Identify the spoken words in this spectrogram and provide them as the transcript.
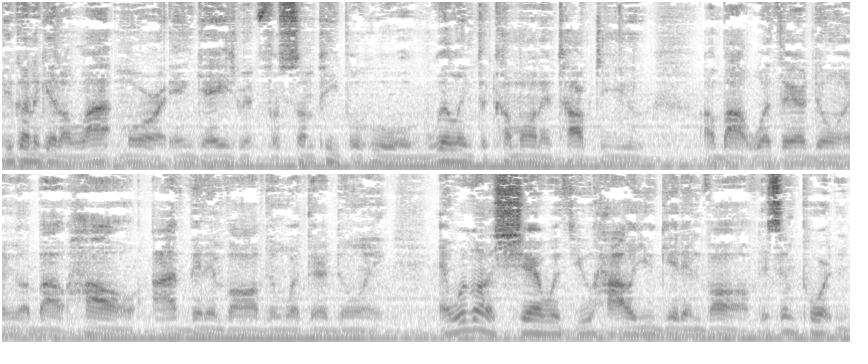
you're going to get a lot more engagement for some people who are willing to come on and talk to you about what they're doing, about how I've been involved in what they're doing. And we're going to share with you how you get involved. It's important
